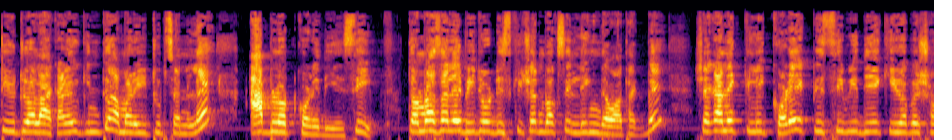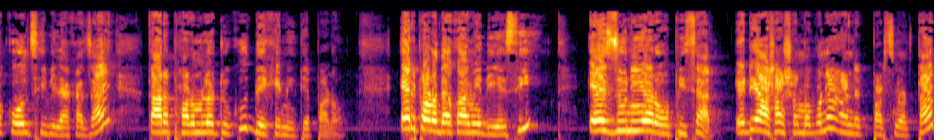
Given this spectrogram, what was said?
টিউটোরিয়াল আকারেও কিন্তু আমার ইউটিউব চ্যানেলে আপলোড করে দিয়েছি। তোমরা চাইলে ভিডিও ডিসক্রিপশন বক্সে লিঙ্ক দেওয়া থাকবে। সেখানে ক্লিক করে একটি সিবি দিয়ে কীভাবে সকল সিবি লেখা যায়, তার ফর্মুলাটুকু দেখে নিতে পারো। এরপরে দেখো আমি দিয়েছি, এ জুনিয়র অফিসার এটি আসার সম্ভাবনা হান্ড্রেড পার্সেন্ট অর্থাৎ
